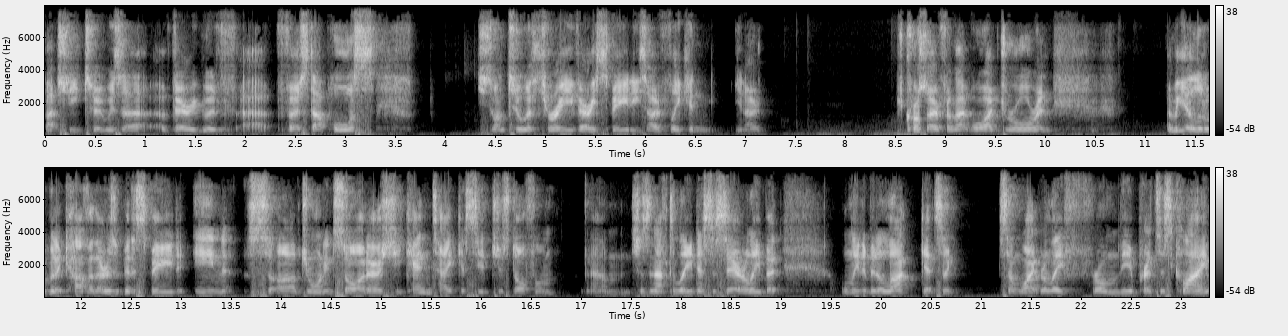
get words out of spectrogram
but she too is a, a very good uh, first up horse. She's on two or three, very speedy. So hopefully can you know cross over from that wide draw and and we get a little bit of cover. There is a bit of speed in uh, drawn inside her. She can take a sit just off them, um, she doesn't have to lead necessarily, but we'll need a bit of luck. Gets a, some weight relief from the apprentice claim,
